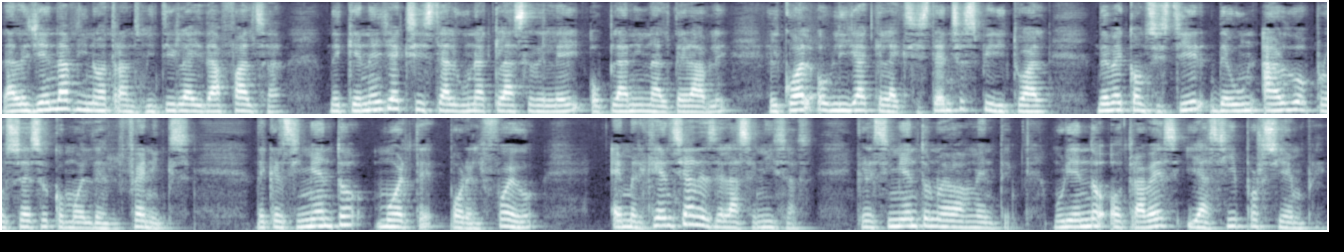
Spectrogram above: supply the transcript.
La leyenda vino a transmitir la idea falsa de que en ella existe alguna clase de ley o plan inalterable, el cual obliga a que la existencia espiritual debe consistir de un arduo proceso como el del Fénix, de crecimiento, muerte por el fuego, emergencia desde las cenizas, crecimiento nuevamente, muriendo otra vez y así por siempre.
